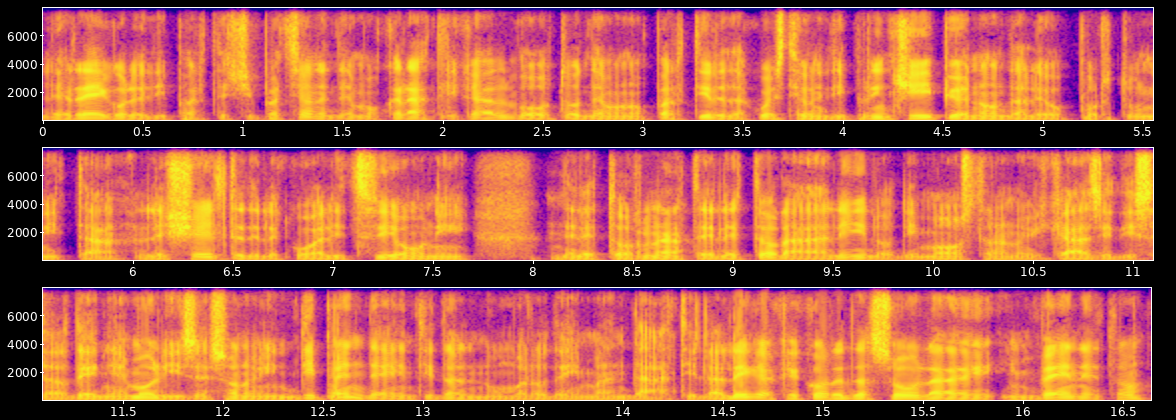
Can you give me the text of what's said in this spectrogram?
le regole di partecipazione democratica al voto devono partire da questioni di principio e non dalle opportunità. Le scelte delle coalizioni nelle tornate elettorali, lo dimostrano i casi di Sardegna e Molise, sono indipendenti dal numero dei mandati. La Lega che corre da sola in Veneto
